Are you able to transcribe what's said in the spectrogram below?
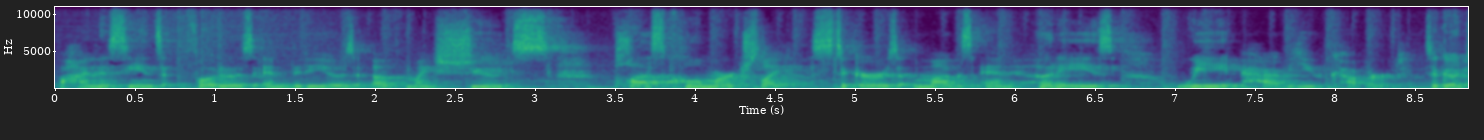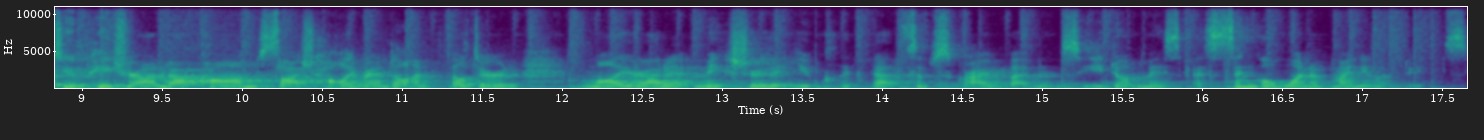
behind the scenes photos and videos of my shoots, plus cool merch like stickers, mugs, and hoodies, we have you covered. So go to patreon.com slash Holly Randall Unfiltered. And while you're at it, make sure that you click that subscribe button so you don't miss a single one of my new updates.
